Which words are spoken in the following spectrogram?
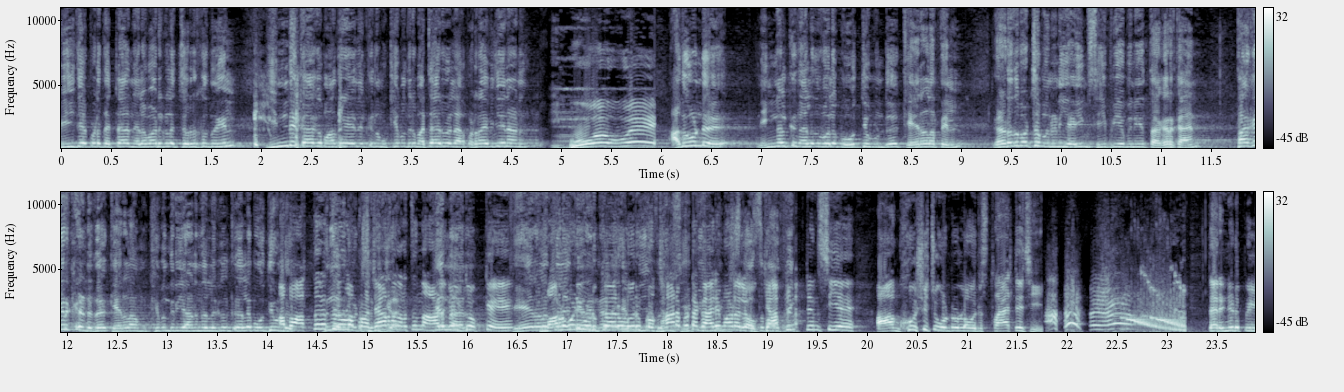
ബി ജെ പിയുടെ തെറ്റായ നിലപാടുകളെ ചെറുക്കുന്നതിൽ ഇന്ത്യക്കാകെ മാതൃകയായി നിൽക്കുന്ന മുഖ്യമന്ത്രി മറ്റാരുമല്ല പിണറായി വിജയനാണ്. അതുകൊണ്ട് നിങ്ങൾക്ക് നല്ലതുപോലെ ബോധ്യമുണ്ട് കേരളത്തിൽ ഇടതുപക്ഷ മുന്നണിയെയും സി പി എമ്മിനെയും തകർക്കാൻ തകർക്കേണ്ടത് കേരള മുഖ്യമന്ത്രിയാണെന്നുള്ള നല്ല ബോധ്യമുണ്ട്. അത്തരത്തിലുള്ള പ്രചാരണം നടത്തുന്ന ആളുകൾക്കൊക്കെ മറുപടി കൊടുക്കാനുള്ള ഒരു പ്രധാനപ്പെട്ട കാര്യമാണല്ലോ. ക്യാപ്റ്റൻസിയെ ആഘോഷിച്ചുകൊണ്ടുള്ള ഒരു സ്ട്രാറ്റജി. തെരഞ്ഞെടുപ്പിൽ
